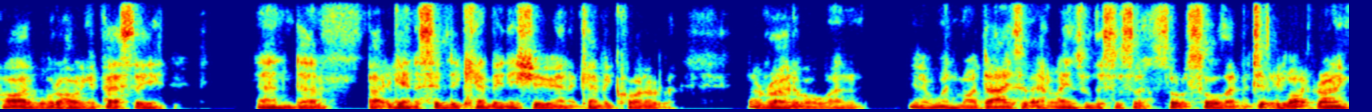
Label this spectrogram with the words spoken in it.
high water holding capacity, and um, but again acidity can be an issue and it can be quite a, erodible and you know, when my days at Lenswood, this is a sort of soil they particularly like growing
